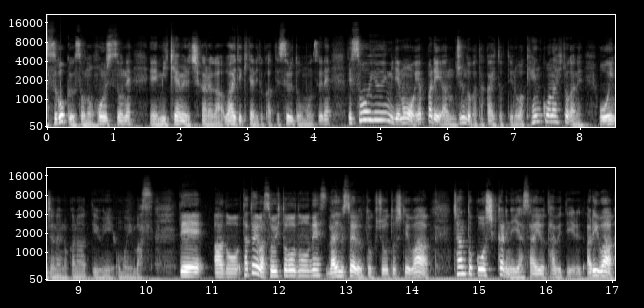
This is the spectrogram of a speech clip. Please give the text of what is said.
すごくその本質をね、えー見極める力が湧いてきたりとかってすると思うんですよね。で、そういう意味でも、やっぱりあの純度が高い人っていうのは健康な人がね、多いんじゃないのかなっていうふうに思います。で、あの、例えばそういう人のね、ライフスタイルの特徴としては、ちゃんとこうしっかりね、野菜を食べている。あるいは、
